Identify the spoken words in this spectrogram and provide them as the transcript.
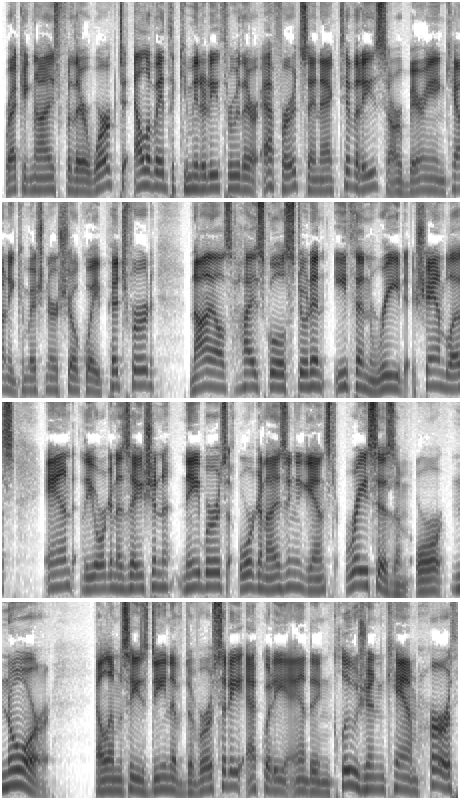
Recognized for their work to elevate the community through their efforts and activities are Berrien County Commissioner Chokwe Pitchford, Niles High School student Ethan Reed Chambliss, and the organization Neighbors Organizing Against Racism, or NOR. LMC's Dean of Diversity, Equity, and Inclusion, Cam Hirth,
